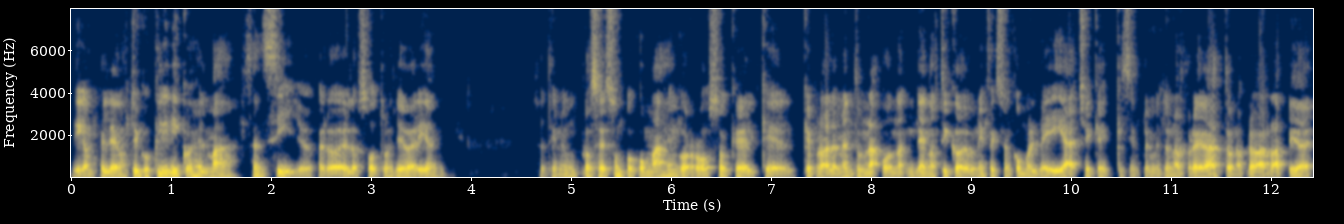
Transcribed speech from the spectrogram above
digamos que el diagnóstico clínico es el más sencillo, pero de los otros llevarían, o sea, tienen un proceso un poco más engorroso que el que, que probablemente una, un diagnóstico de una infección como el VIH, que, que simplemente una prueba, hasta una prueba rápida.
